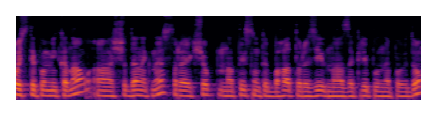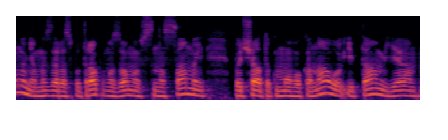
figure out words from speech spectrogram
Ось типу мій канал а, щоденник Нестора. Якщо натиснути багато разів на закріплене повідомлення, ми зараз потрапимо з вами на самий початок мого каналу, і там я.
